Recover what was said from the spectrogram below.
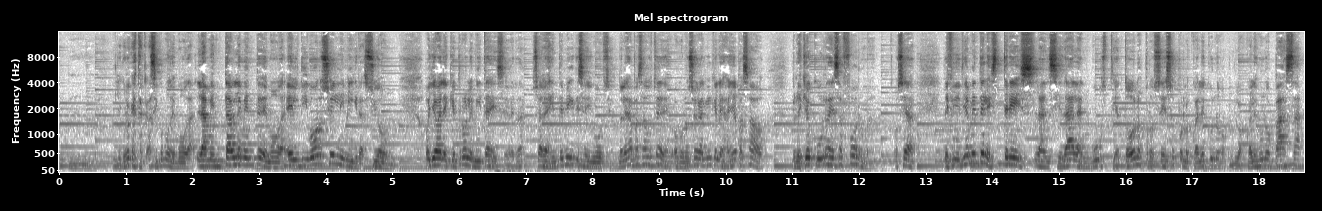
mm, yo creo que está casi como de moda, lamentablemente de moda, el divorcio en la inmigración. Oye, vale, qué problemita ese, ¿verdad? O sea, la gente migra y se divorcia. ¿No les ha pasado a ustedes? ¿O conocen a alguien que les haya pasado? Pero es que ocurre de esa forma. O sea, definitivamente el estrés, la ansiedad, la angustia, todos los procesos por los cuales uno, los cuales uno pasa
